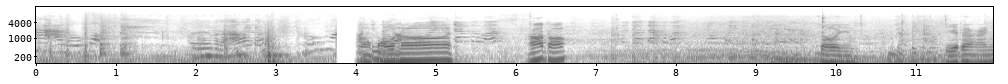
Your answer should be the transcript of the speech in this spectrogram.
់ហើយទៅ បងប្អូនអើយអត់ហ៎ចូលទៀតអញ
